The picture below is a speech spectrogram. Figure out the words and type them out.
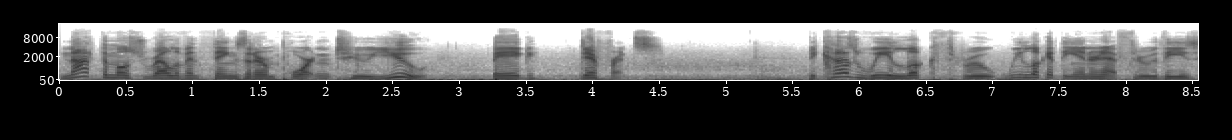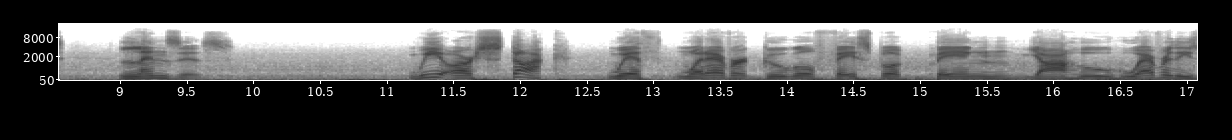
Not the most relevant things that are important to you. Big difference. Because we look through we look at the internet through these lenses. We are stuck with whatever Google, Facebook, Bing, Yahoo, whoever these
